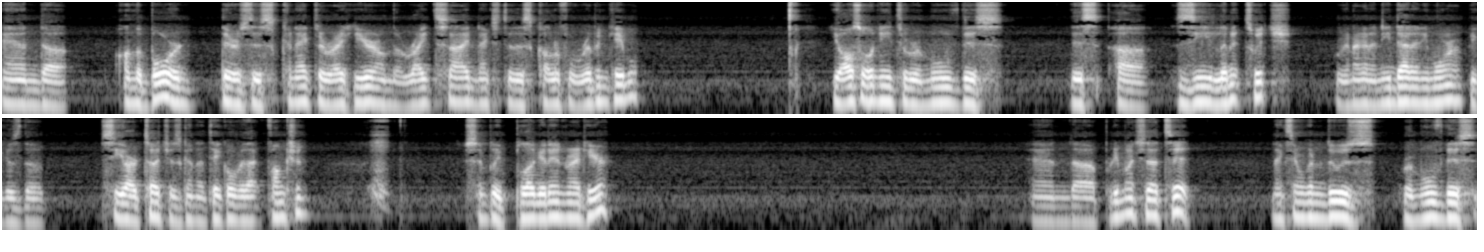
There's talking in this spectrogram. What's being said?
And uh, on the board there's this connector right here on the right side next to this colorful ribbon cable. You also need to remove this this uh, Z limit switch. We're not going to need that anymore because the CR Touch is going to take over that function. Simply plug it in right here. And uh, pretty much that's it. Next thing we're going to do is remove this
